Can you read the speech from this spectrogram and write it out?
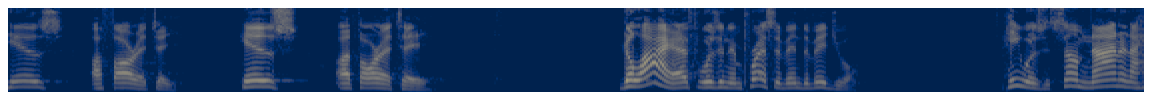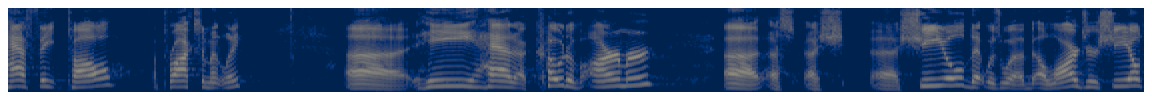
His authority. His authority. Goliath was an impressive individual. He was some nine and a half feet tall, approximately. Uh, he had a coat of armor, uh, a, a, a, shield that was a larger shield.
